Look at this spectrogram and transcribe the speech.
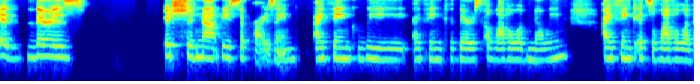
it, there is, it should not be surprising. I think we, I think there's a level of knowing. I think it's a level of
